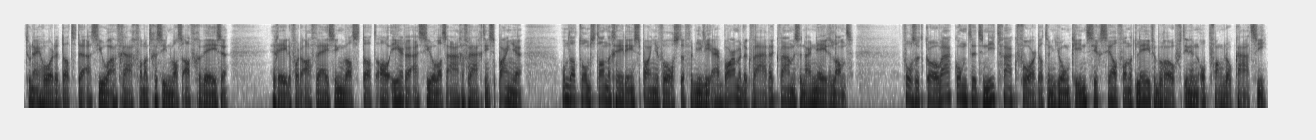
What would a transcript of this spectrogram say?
toen hij hoorde dat de asielaanvraag van het gezin was afgewezen. Reden voor de afwijzing was dat al eerder asiel was aangevraagd in Spanje. Omdat de omstandigheden in Spanje volgens de familie erbarmelijk waren... kwamen ze naar Nederland... Volgens het COA komt het niet vaak voor dat een jong kind zichzelf van het leven berooft in een opvanglocatie.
